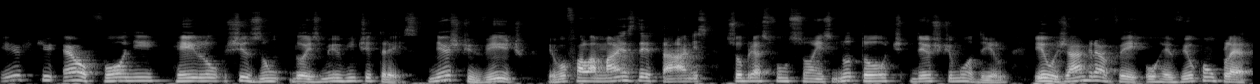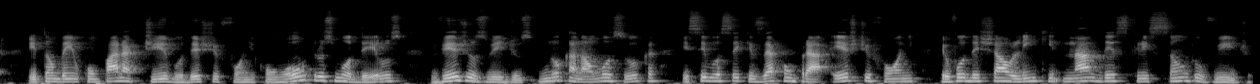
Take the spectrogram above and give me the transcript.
Este é o fone Halo X1 2023. Neste vídeo eu vou falar mais detalhes sobre as funções no touch deste modelo. Eu já gravei o review completo e também o comparativo deste fone com outros modelos. Veja os vídeos no canal Mozuka e se você quiser comprar este fone, eu vou deixar o link na descrição do vídeo.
